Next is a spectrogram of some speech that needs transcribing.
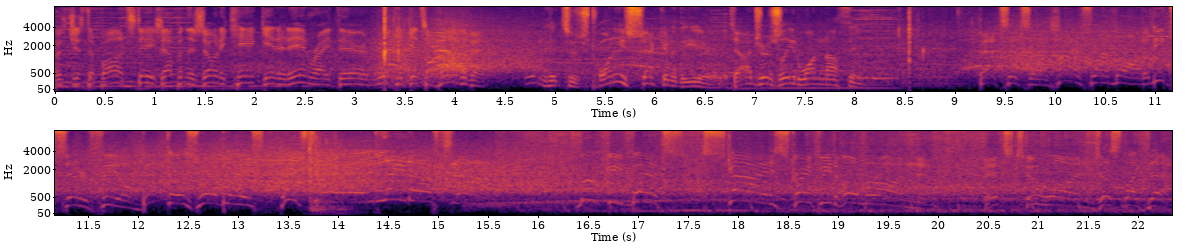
It's just a ball that stays up in the zone. He can't get it in right there, and Mookie gets a hold of it. Hits his 22nd of the year. The Dodgers lead 1 0. Betts hits a high fly ball to deep center field. Back goes Robles. It's a leadoff shot. Mookie Betts, sky-scraping home run. It's 2-1, just like that.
